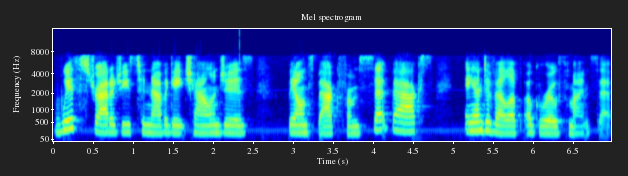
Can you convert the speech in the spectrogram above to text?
with strategies to navigate challenges bounce back from setbacks, and develop a growth mindset.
